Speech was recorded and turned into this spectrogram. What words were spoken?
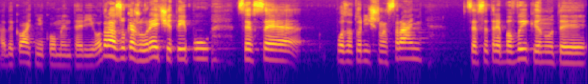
адекватні коментарі. Одразу кажу, речі типу, це все позаторічна срань, це все треба викинути,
